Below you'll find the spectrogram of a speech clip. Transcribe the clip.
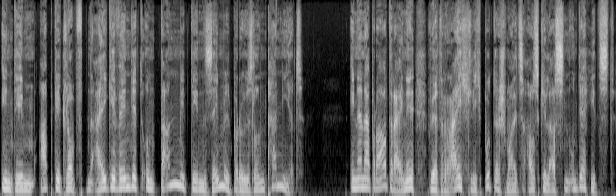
in dem abgeklopften Ei gewendet und dann mit den Semmelbröseln paniert. In einer Bratreine wird reichlich Butterschmalz ausgelassen und erhitzt.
